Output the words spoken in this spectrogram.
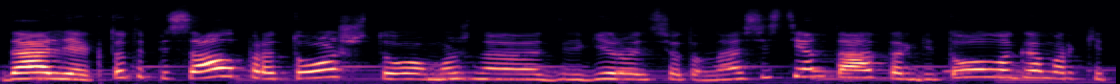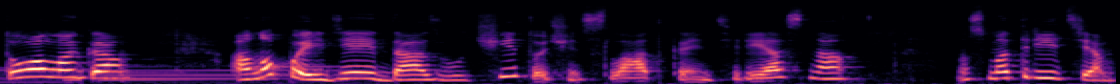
Далее, кто-то писал про то, что можно делегировать все там на ассистента, таргетолога, маркетолога. Оно, по идее, да, звучит очень сладко, интересно. Но смотрите,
